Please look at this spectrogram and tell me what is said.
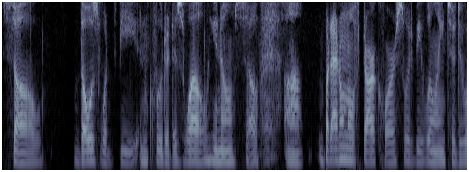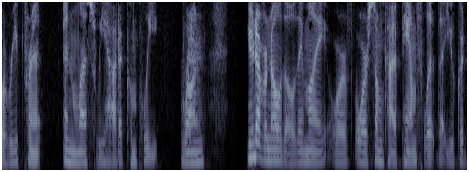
so those would be included as well. You know, so. Nice. Um, but I don't know if Dark Horse would be willing to do a reprint unless we had a complete run. You never know, though; they might, or or some kind of pamphlet that you could,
